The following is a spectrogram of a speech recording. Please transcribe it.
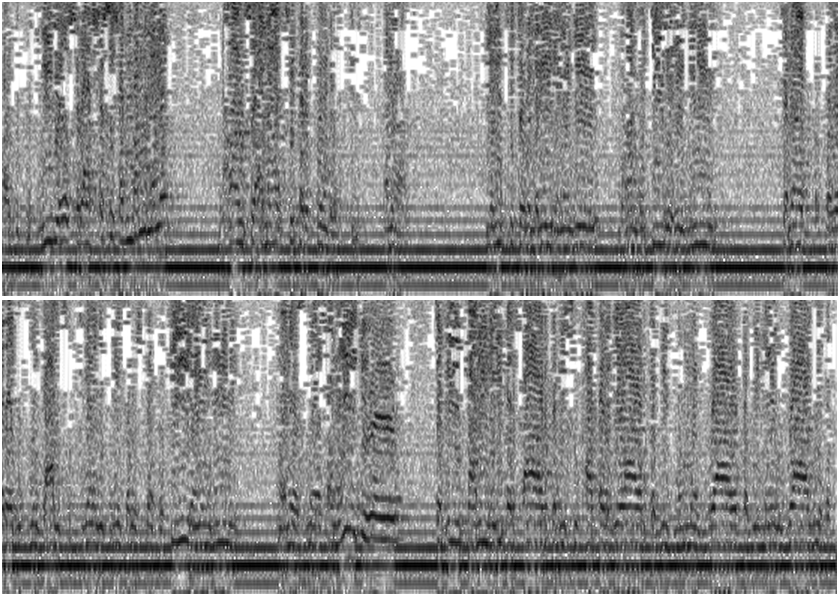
और पृथ्वी जो है, सदा शस्य संपन्न मैंने। धान से अनाज से परिपूर्ण रहती है अनाज यही चीज़ों में लगी रहेंगे धान होती रहेगी। चना वगैरह जितनी दाल सब्ज़ियाँ, जितनी सब उसमें होती रहेंगी। मैंने उसमें ऐसा नहीं कि वो कभी पानी नहीं बरसा और कभी सूखा पड़ गया और कभी घूमने हुआ और कभी नहीं हुआ, ये सब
